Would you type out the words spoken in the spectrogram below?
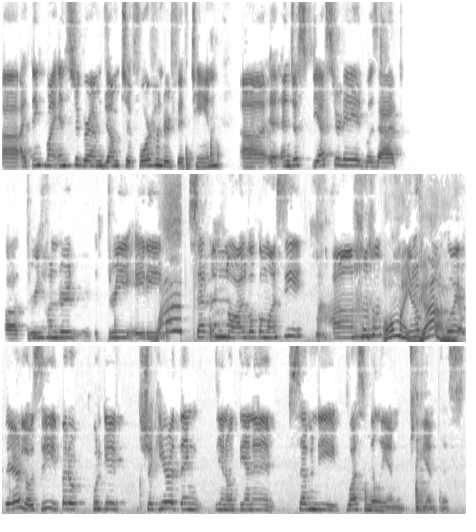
uh, I think my Instagram jumped to 415, uh, and just yesterday it was at uh, 300, 387 o algo como así. Uh, Oh my yo no God. puedo verlo, sí, pero porque Shakira ten, you know, tiene 70 plus million siguientes.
